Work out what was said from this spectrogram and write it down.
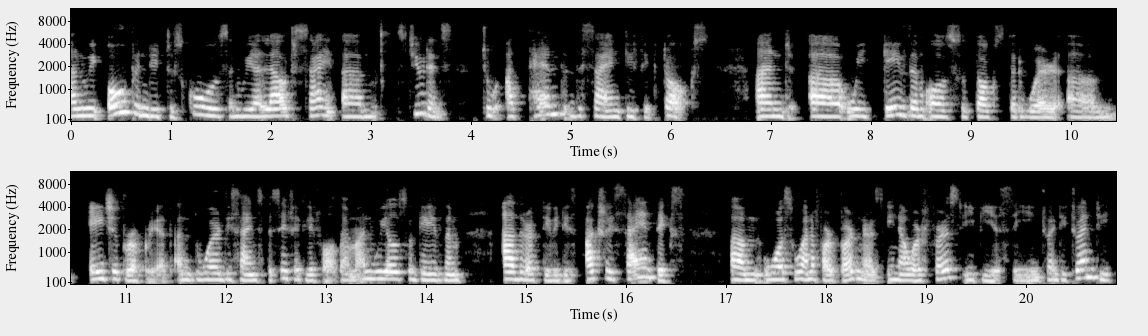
And we opened it to schools and we allowed um, students to attend the scientific talks. And uh, we gave them also talks that were um, age appropriate and were designed specifically for them. And we also gave them other activities. Actually, Scientix um, was one of our partners in our first EPSC in 2020,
